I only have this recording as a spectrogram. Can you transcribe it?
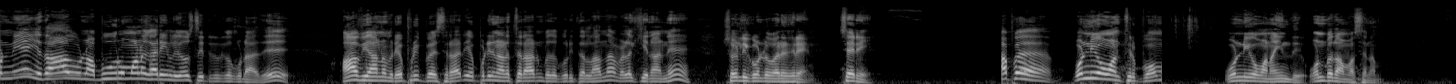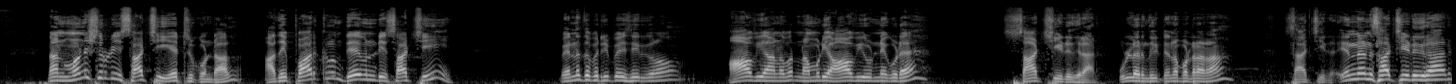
உடனே ஏதாவது ஒன்று அபூர்வமான காரியங்களை யோசிச்சுட்டு இருக்கக்கூடாது ஆவியானவர் எப்படி பேசுகிறார் எப்படி நடத்துகிறார் என்பது குறித்தெல்லாம் தான் விளக்கி நான் சொல்லி கொண்டு வருகிறேன். சரி. அப்போ ஒன்னியோவான் திருப்போம். ஒன்னியோவான் ஐந்து ஒன்பதாம் வசனம். நான் மனுஷருடைய சாட்சியை ஏற்றுக்கொண்டால் அதை பார்க்கலும் தேவனுடைய சாட்சி என்னத்தை பற்றி பேசியிருக்கிறோம்? ஆவியானவர் நம்முடைய ஆவியுடனே கூட சாட்சியிடுகிறார். உள்ள இருந்துகிட்டு என்ன பண்றாராம் சாட்சியிட என்னன்னு சாட்சியிடுகிறார்?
